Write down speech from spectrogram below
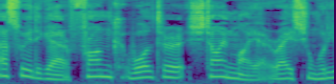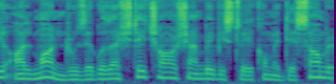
از سوی دیگر فرانک والتر شتاینمایر رئیس جمهوری آلمان روز گذشته چهارشنبه 21 دسامبر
